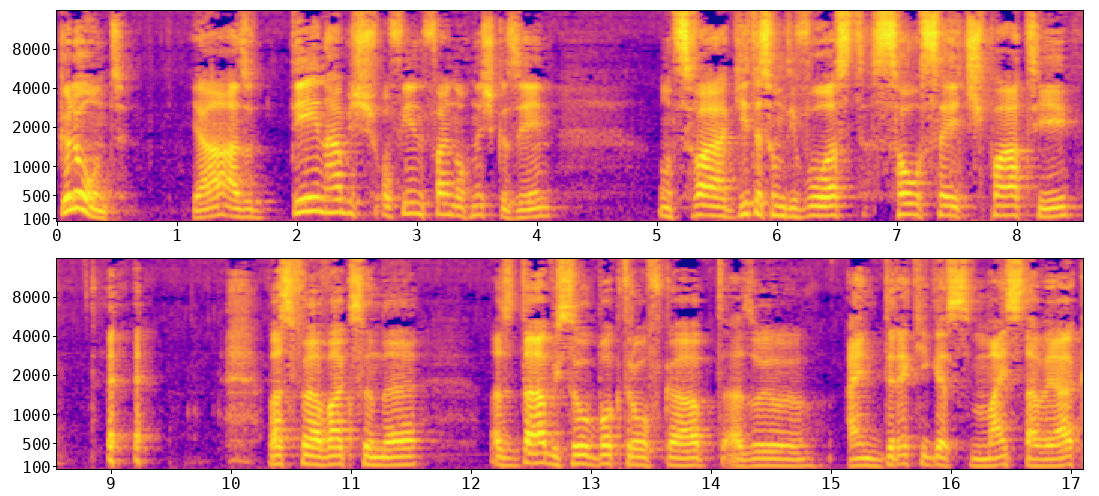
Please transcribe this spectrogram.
gelohnt. Ja, also den habe ich auf jeden Fall noch nicht gesehen. Und zwar geht es um die Wurst Sausage Party. Was für Erwachsene. Also da habe ich so Bock drauf gehabt. Also ein dreckiges Meisterwerk.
